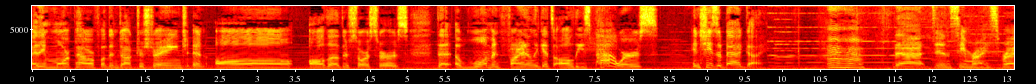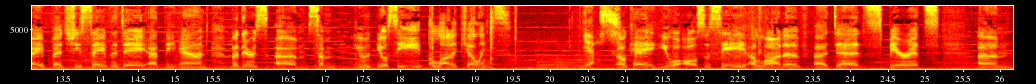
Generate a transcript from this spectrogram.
I think more powerful than Doctor Strange and all all the other sorcerers. That a woman finally gets all these powers, and she's a bad guy. Mm-hmm. That didn't seem right, right? But she saved the day at the end. But there's um, some you you'll see a lot of killings. Yes. Okay, you will also see a lot of uh, dead spirits, um,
